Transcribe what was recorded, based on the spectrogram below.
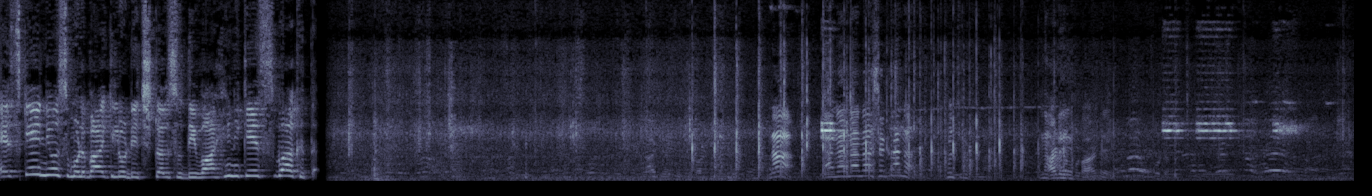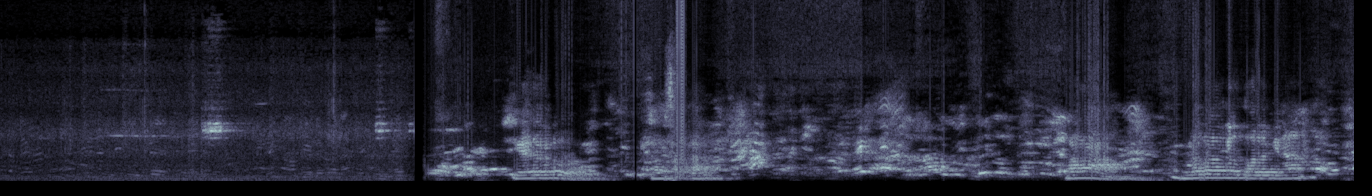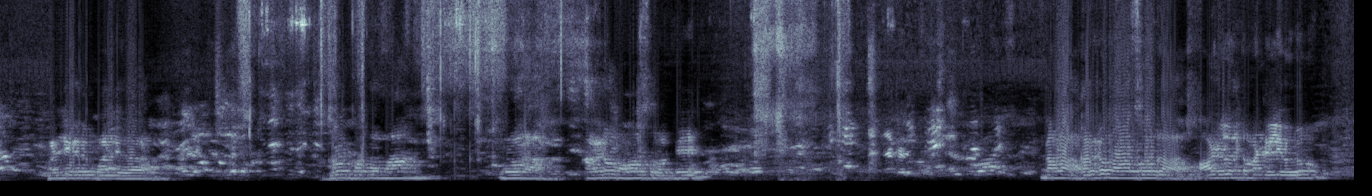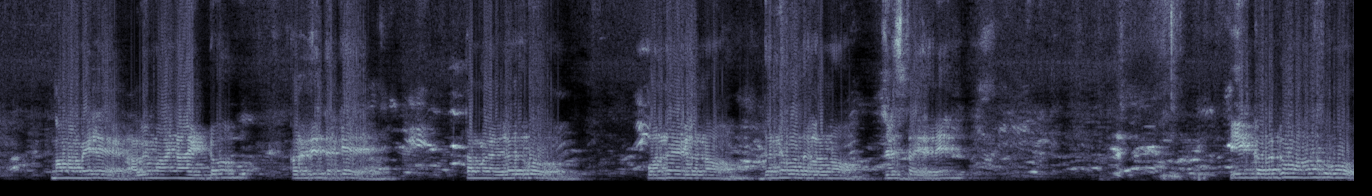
S K news Mulbagal digital ಸುದ್ದಿವಾಹಿನಿಗೆ ಸ್ವಾಗತ ನಮ್ಮ ಮುಳಬಾಗಿಲು ತಾಲೂಕಿನ ಪಳ್ಳಿಗರ ಪಾಳ್ಯದ ಅವರ ಕರಗ ಮಹೋತ್ಸವಕ್ಕೆ. ನಮ್ಮ ಕರಗ ಮಹೋತ್ಸವದ ಆಡಳಿತ ಮಂಡಳಿಯವರು ನಮ್ಮ ಮೇಲೆ ಅಭಿಮಾನ ಇಟ್ಟು ಕರೆದಿದ್ದಕ್ಕೆ ತಮ್ಮ ಎಲ್ಲರಿಗೂ ವಂದನೆಗಳನ್ನು, ಧನ್ಯವಾದಗಳನ್ನು ತಿಳಿಸ್ತಾ ಇದ್ದೀನಿ. ಈ ಕರಗ ಮಹೋತ್ಸವವು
